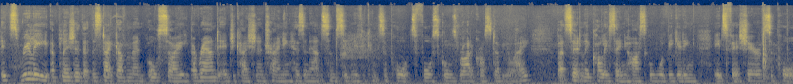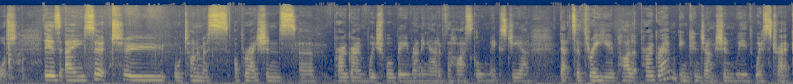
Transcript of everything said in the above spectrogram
It's really a pleasure that the state government also around education and training has announced some significant supports for schools right across WA but certainly Collie Senior High School will be getting its fair share of support. There's a Cert 2 autonomous operations uh, program which will be running out of the high school next year. That's a three year pilot program in conjunction with WesTrac.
